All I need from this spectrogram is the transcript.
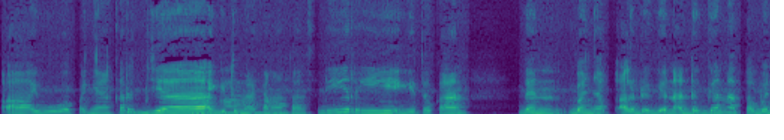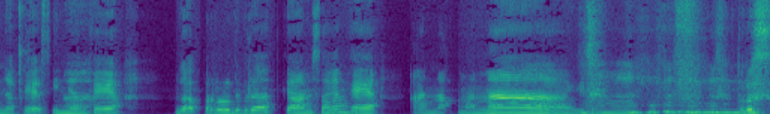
uh, ibu bapaknya kerja gitu Mm-mm. mereka nonton sendiri gitu kan dan banyak adegan-adegan atau banyak kayak scene yang Ah. kayak nggak perlu diperhatikan misalkan Mm. kayak anak mana gitu Mm. terus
